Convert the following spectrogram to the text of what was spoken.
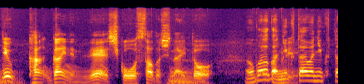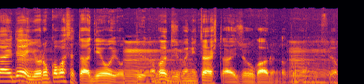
ていうか概念で思考をスタートしないと、僕はだから肉体は肉体で喜ばせてあげようよっていうのが自分に対して愛情があるんだと思うんですよ。うん。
